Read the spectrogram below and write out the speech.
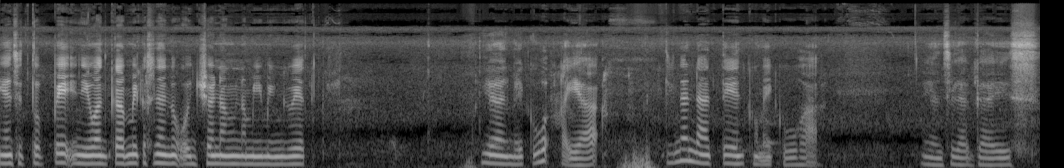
Ayan si tupe. Iniwan kami kasi nanood siya ng namimingwit. Ayan, may kuha kaya. Tingnan natin kung may kuha. Ayan sila guys.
